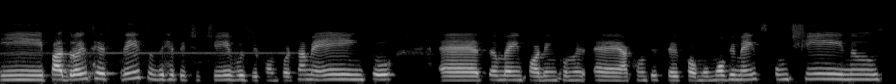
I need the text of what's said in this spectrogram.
e padrões restritos e repetitivos de comportamento é, também podem é, acontecer como movimentos contínuos,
